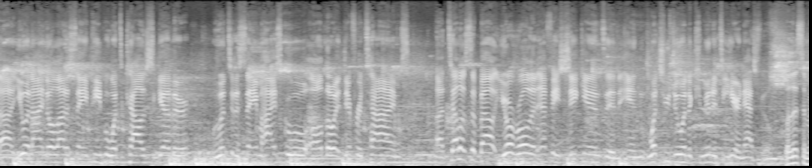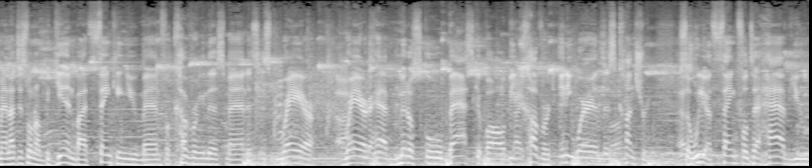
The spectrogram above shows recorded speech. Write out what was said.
Uh, you and I know a lot of same people, went to college together. We went to the same high school, although at different times. Uh, tell us about your role at FH Jenkins and, and, what you do in the community here in Nashville. Well, listen, man, I just want to begin by thanking you, man, for covering this, man. It's, it's rare, uh, rare to have middle school basketball be right. covered anywhere in this country. That's so we are thankful to have you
